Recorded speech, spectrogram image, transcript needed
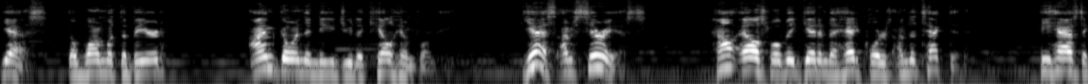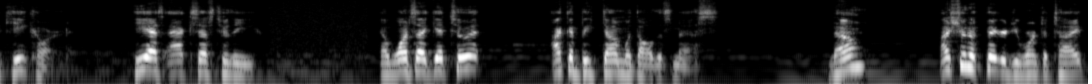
Yes, the one with the beard? I'm going to need you to kill him for me. Yes, I'm serious. How else will we get into headquarters undetected? He has the keycard. He has access to the and once I get to it, I could be done with all this mess. No? I should have figured you weren't the type.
